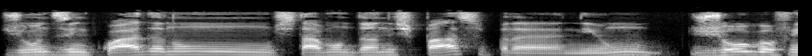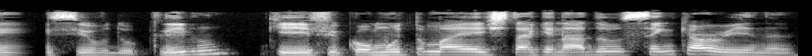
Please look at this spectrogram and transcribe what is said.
juntos em quadra, não estavam dando espaço para nenhum jogo ofensivo do Cleveland, que ficou muito mais estagnado sem Curry, né?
